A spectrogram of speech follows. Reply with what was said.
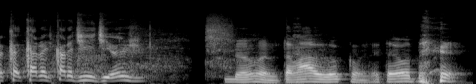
é, ca- cara, cara de, de anjo. Não, mano, tá maluco, mano. Então, eu-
